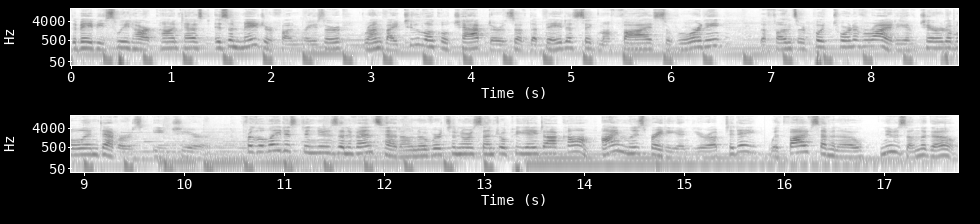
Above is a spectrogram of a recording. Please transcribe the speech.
The Baby Sweetheart Contest is a major fundraiser run by two local chapters of the Beta Sigma Phi sorority. The funds are put toward a variety of charitable endeavors each year. For the latest in news and events, head on over to northcentralpa.com. I'm Liz Brady, and you're up to date with 570 News on the Go.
